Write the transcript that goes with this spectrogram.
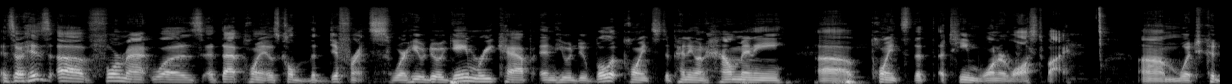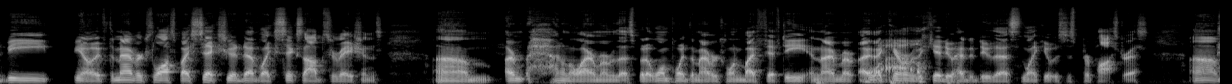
And so his uh, format was at that point it was called the difference, where he would do a game recap and he would do bullet points depending on how many uh, points that a team won or lost by, um, which could be you know if the Mavericks lost by six, you had to have like six observations. Um, I, I, don't know why I remember this, but at one point the Mavericks won by 50, and I remember I, wow. I, can't remember the kid who had to do this, and like it was just preposterous. Um,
